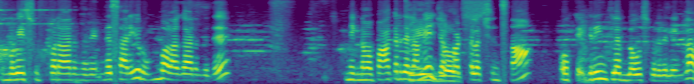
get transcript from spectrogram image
ரொம்பவே சூப்பரா இருந்தது. இந்த சாரியும் ரொம்ப அழகா இருந்தது. இன்னைக்கு நம்ம பாக்குறது எல்லாமே ஜக்காட். கலெக்ஷன்ஸ் தான். ஓகே கிரீன் கலர் பிளவுஸ் வருது இல்லைங்களா?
